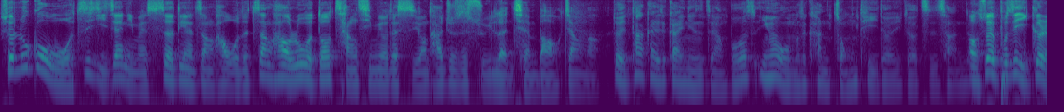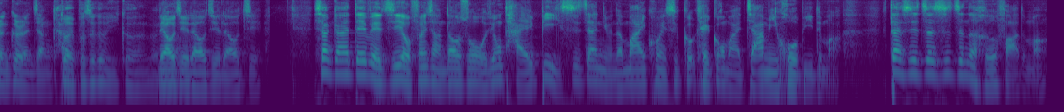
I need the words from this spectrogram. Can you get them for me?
所以如果我自己在你们设定的账号，我的账号如果都长期没有在使用，它就是属于冷钱包，这样吗？对，大概的概念是这样。不过是因为我们是看总体的一个资产哦，所以不是一个人个人这样看。对，不是个一个人。了解，了解，了解。像刚才 David 其实有分享到说，我用台币是在你们的 MyCoin 是购可以购买加密货币的嘛？但是这是真的合法的吗？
